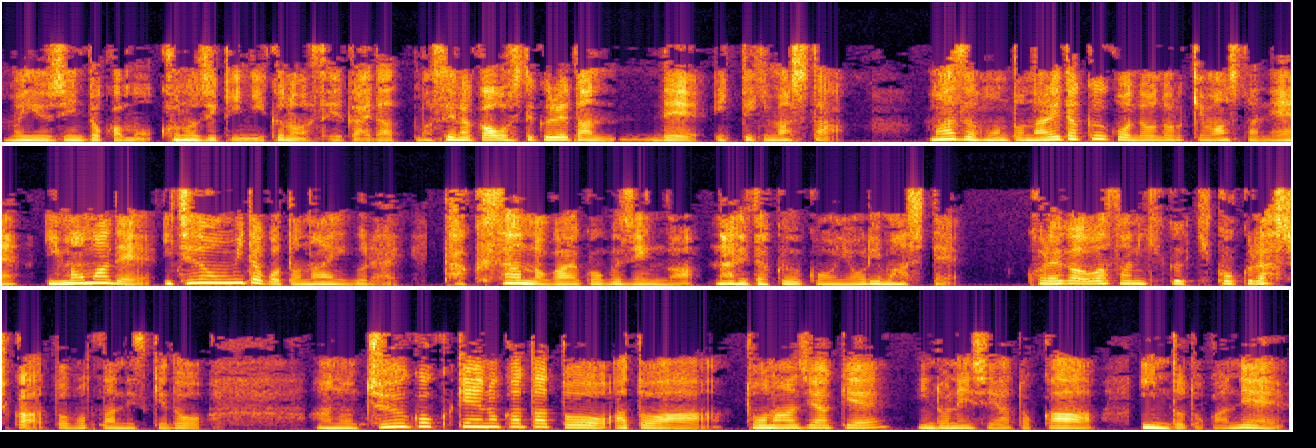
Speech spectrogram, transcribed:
まあ、友人とかも、この時期に行くのは正解だ。まあ、背中を押してくれたんで、行ってきました。まずほんと成田空港で驚きましたね。今まで一度も見たことないぐらい、たくさんの外国人が成田空港におりまして、これが噂に聞く帰国ラッシュかと思ったんですけど、あの、中国系の方と、あとは東南アジア系、インドネシアとか、インドとかね、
